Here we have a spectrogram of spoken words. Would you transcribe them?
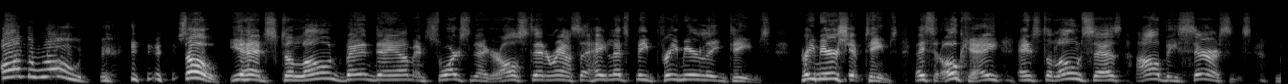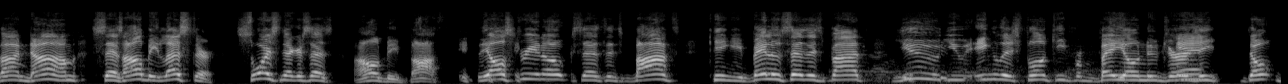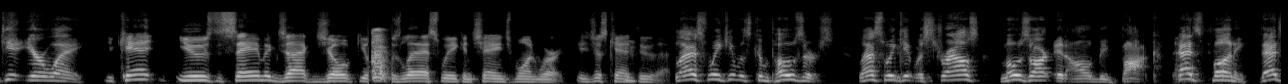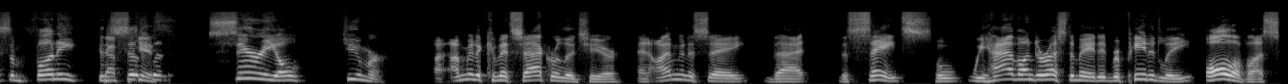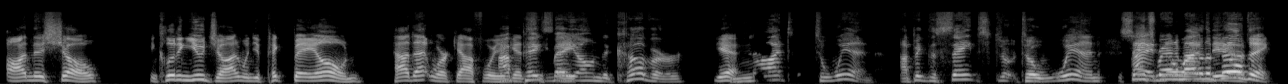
on the road. so you had Stallone, Van Damme, and Schwarzenegger all standing around saying, Hey, let's be Premier League teams, Premiership teams. They said, Okay. And Stallone says, I'll be Saracens. Van Damme says, I'll be Leicester. Schwarzenegger says, I'll be Bath. The Austrian Oak says it's Bath. King Egbelu says it's Bath. You, you English flunky from Bayonne, New Jersey, don't get your way. You can't use the same exact joke you used last week and change one word. You just can't do that. Last week it was composers. Last week it was Strauss, Mozart, and Albee Bach. That's funny. That's some funny, consistent, serial humor. I'm going to commit sacrilege here, and I'm going to say that the Saints, who we have underestimated repeatedly, all of us on this show, including you, John, when you picked Bayonne, How'd that work out for you? I picked Bayonne to cover, yeah, not to win. I picked the Saints to, to win. The Saints ran no them out of the building.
